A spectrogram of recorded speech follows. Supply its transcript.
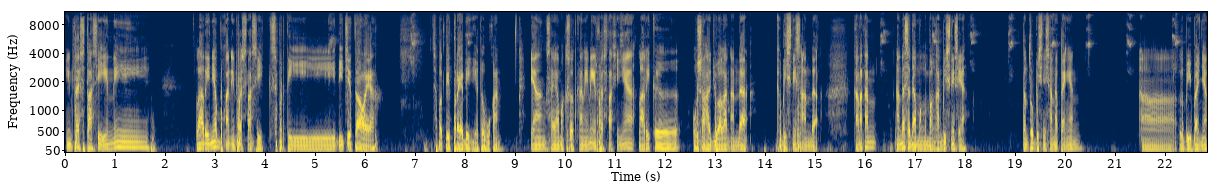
investasi ini larinya bukan investasi seperti digital ya. Seperti trading gitu bukan. Yang saya maksudkan ini investasinya lari ke usaha jualan Anda ke bisnis Anda. Karena kan Anda sedang mengembangkan bisnis ya. Tentu bisnis Anda pengen uh, lebih banyak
